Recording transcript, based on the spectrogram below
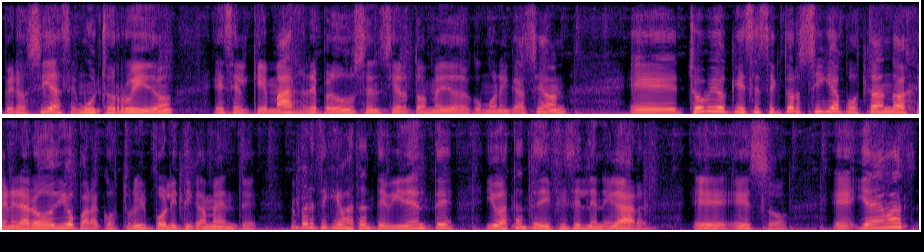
pero sí hace mucho ruido, es el que más reproduce en ciertos medios de comunicación. Eh, yo veo que ese sector sigue apostando a generar odio para construir políticamente. Me parece que es bastante evidente y bastante difícil de negar eso. y además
